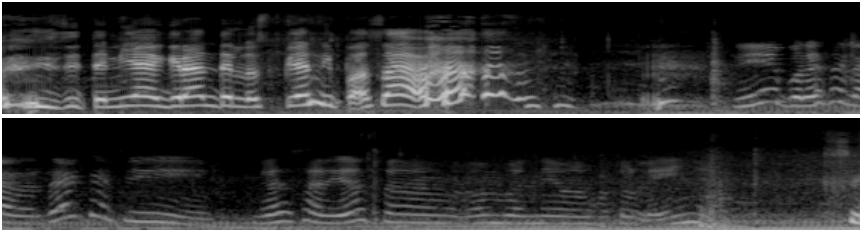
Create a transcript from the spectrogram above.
Y si tenía grandes los pies ni pasaba. Sí, por eso la verdad que sí. Gracias a Dios han, han venido nosotros leña. Sí.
